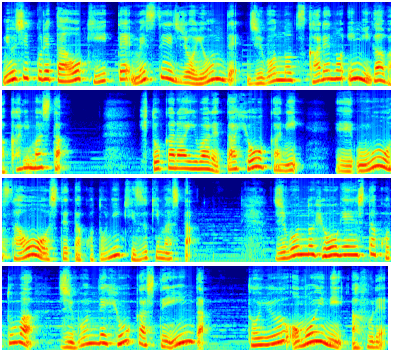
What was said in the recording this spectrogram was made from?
ミュージックレターを聞いてメッセージを読んで自分の疲れの意味が分かりました。人から言われた評価にえー、右往左往してたことに気づきました。自分の表現したことは自分で評価していいんだという思いにあふれ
